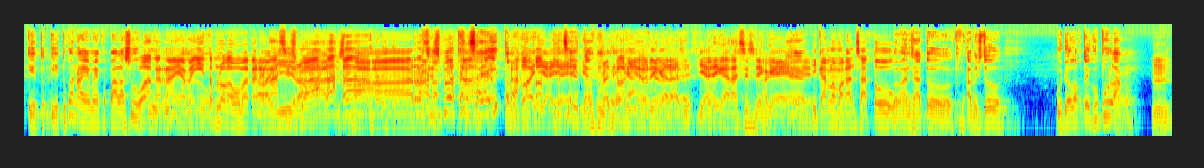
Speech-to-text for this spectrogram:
Itu itu kan ayamnya kepala suku. Wah karena ayamnya mau. hitam lo gak mau makan ya? Oh, Rasis iya, banget. rasis parah. Rasis banget. Kan saya hitam. Oh iya iya. Saya iya. hitam. Berarti Oh, enggak, iya, berarti bener. rasis. Iya, Jadi iya. nggak rasis deh, Oke. Ikan lo makan satu. Cuman satu. Abis itu udah waktu gue pulang. Hmm.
